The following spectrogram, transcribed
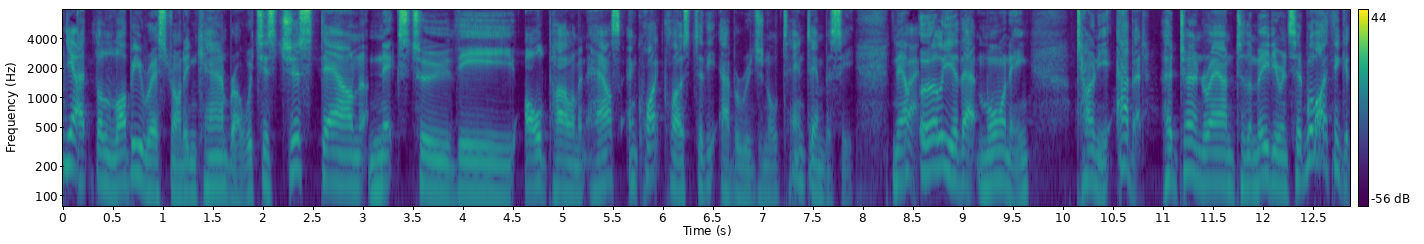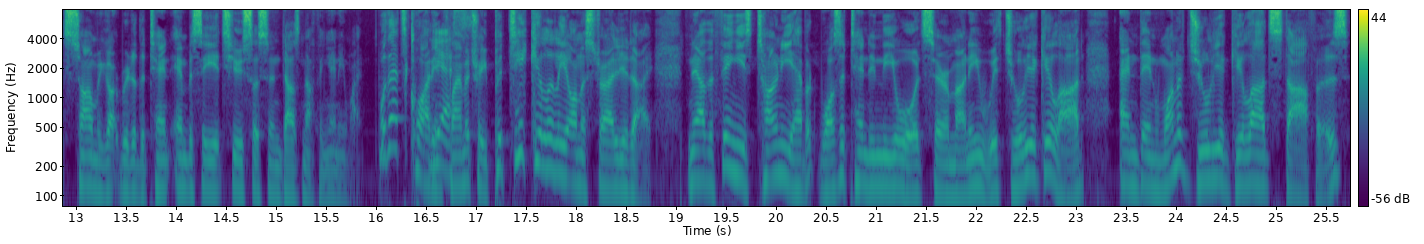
Yep. at the Lobby Restaurant in Canberra, which is just down next to the old Parliament House and quite close to the Aboriginal Tent Embassy. Now, Right. earlier that morning, Tony Abbott had turned around to the media and said, Well, I think it's time we got rid of the tent embassy. It's useless and does nothing anyway. Well, that's quite Yes. inflammatory, particularly on Australia Day. Now, the thing is, Tony Abbott was attending the awards ceremony with Julia Gillard, and then one of Julia Gillard's staffers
